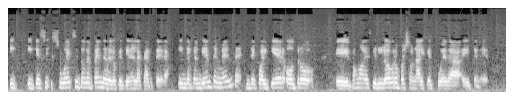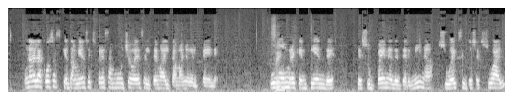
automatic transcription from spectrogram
y, que su éxito depende de lo que tiene en la cartera, independientemente de cualquier otro, eh, vamos a decir, logro personal que pueda eh, tener. Una de las cosas que también se expresa mucho es el tema del tamaño del pene. Un hombre que entiende que su pene determina su éxito sexual,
